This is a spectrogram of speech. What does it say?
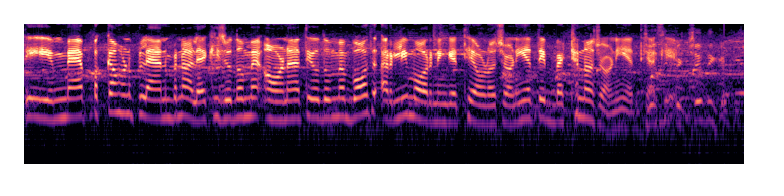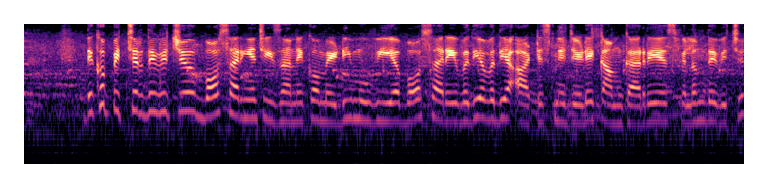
ਤੇ ਮੈਂ ਪੱਕਾ ਹੁਣ ਪਲਾਨ ਬਣਾ ਲਿਆ ਕਿ ਜਦੋਂ ਮੈਂ ਆਉਣਾ ਤੇ ਉਦੋਂ ਮੈਂ ਬਹੁਤ अर्ਲੀ ਮਾਰਨਿੰਗ ਇੱਥੇ ਆਉਣਾ ਚਾਹਣੀ ਹੈ ਤੇ ਬੈਠਣਾ ਚਾਹਣੀ ਹੈ ਇੱਥੇ ਆ ਕੇ। ਪਿਕਚਰ ਦੀ ਗੱਲ ਸੀ ਦੇਖੋ ਪਿਕਚਰ ਦੇ ਵਿੱਚ ਬਹੁਤ ਸਾਰੀਆਂ ਚੀਜ਼ਾਂ ਨੇ ਕਾਮੇਡੀ ਮੂਵੀ ਆ, ਬਹੁਤ ਸਾਰੇ ਵਧੀਆ ਵਧੀਆ ਆਰਟਿਸਟ ਨੇ ਜਿਹੜੇ ਕੰਮ ਕਰ ਰਹੇ ਆ ਇਸ ਫਿਲਮ ਦੇ ਵਿੱਚ।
